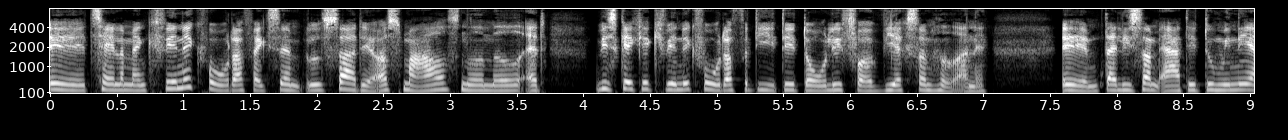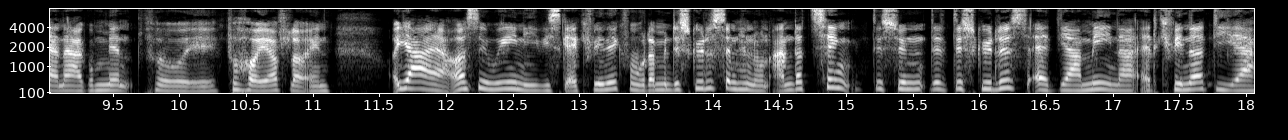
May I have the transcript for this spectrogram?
Øh, taler man kvindekvoter for eksempel, så er det også meget sådan noget med, at vi skal ikke have kvindekvoter, fordi det er dårligt for virksomhederne. Øh, der ligesom er det dominerende argument på, øh, på højrefløjen. Og jeg er også uenig i, at vi skal have kvindekvoter, men det skyldes simpelthen nogle andre ting. Det, synes, det, det skyldes, at jeg mener, at kvinder de er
